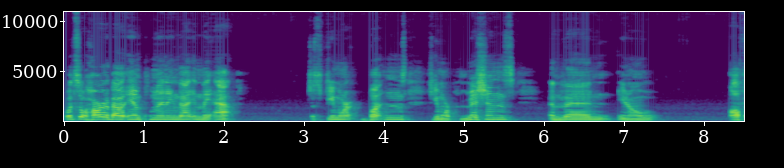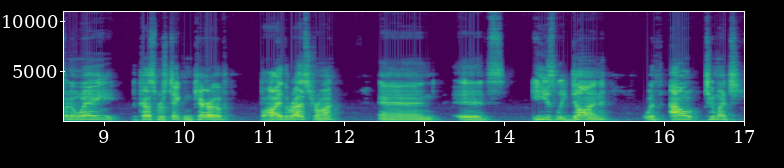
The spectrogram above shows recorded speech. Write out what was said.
What's so hard about implementing that in the app? Just a few more buttons, a few more permissions, and then, you know, off and away, the customer's taken care of by the restaurant, and it's easily done without too much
